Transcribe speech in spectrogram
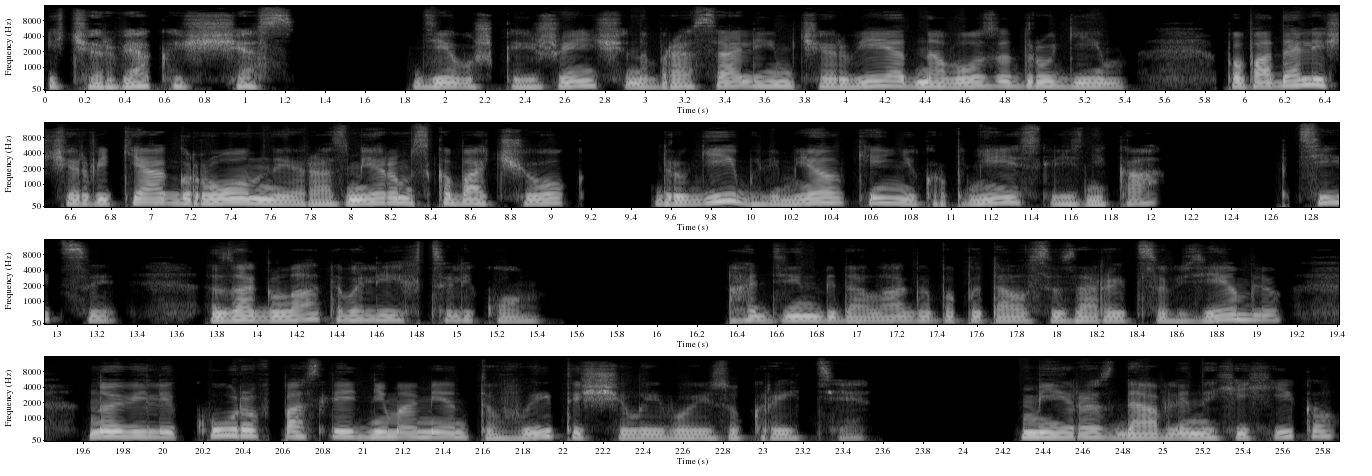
и червяк исчез. Девушка и женщина бросали им червей одного за другим. Попадались червяки огромные, размером с кабачок, другие были мелкие, не крупнее слизняка. Птицы заглатывали их целиком. Один бедолага попытался зарыться в землю, но Великура в последний момент вытащила его из укрытия. Мира сдавленно хихикал,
